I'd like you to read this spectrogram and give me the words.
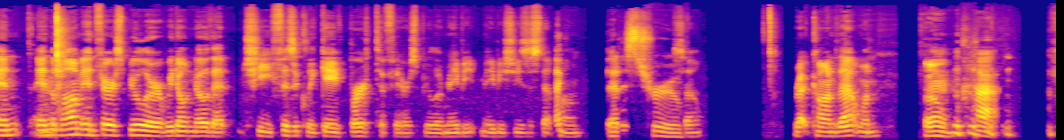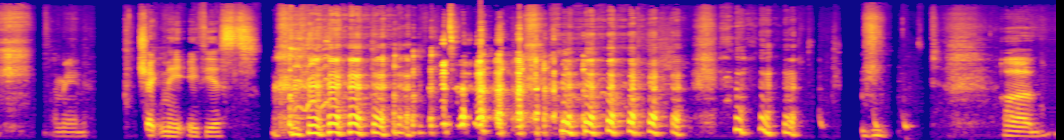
And and the mom in Ferris Bueller, we don't know that she physically gave birth to Ferris Bueller. Maybe maybe she's a stepmom. That is true. So retconned that one. Boom. Ha. I mean, Checkmate, atheists. Um,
